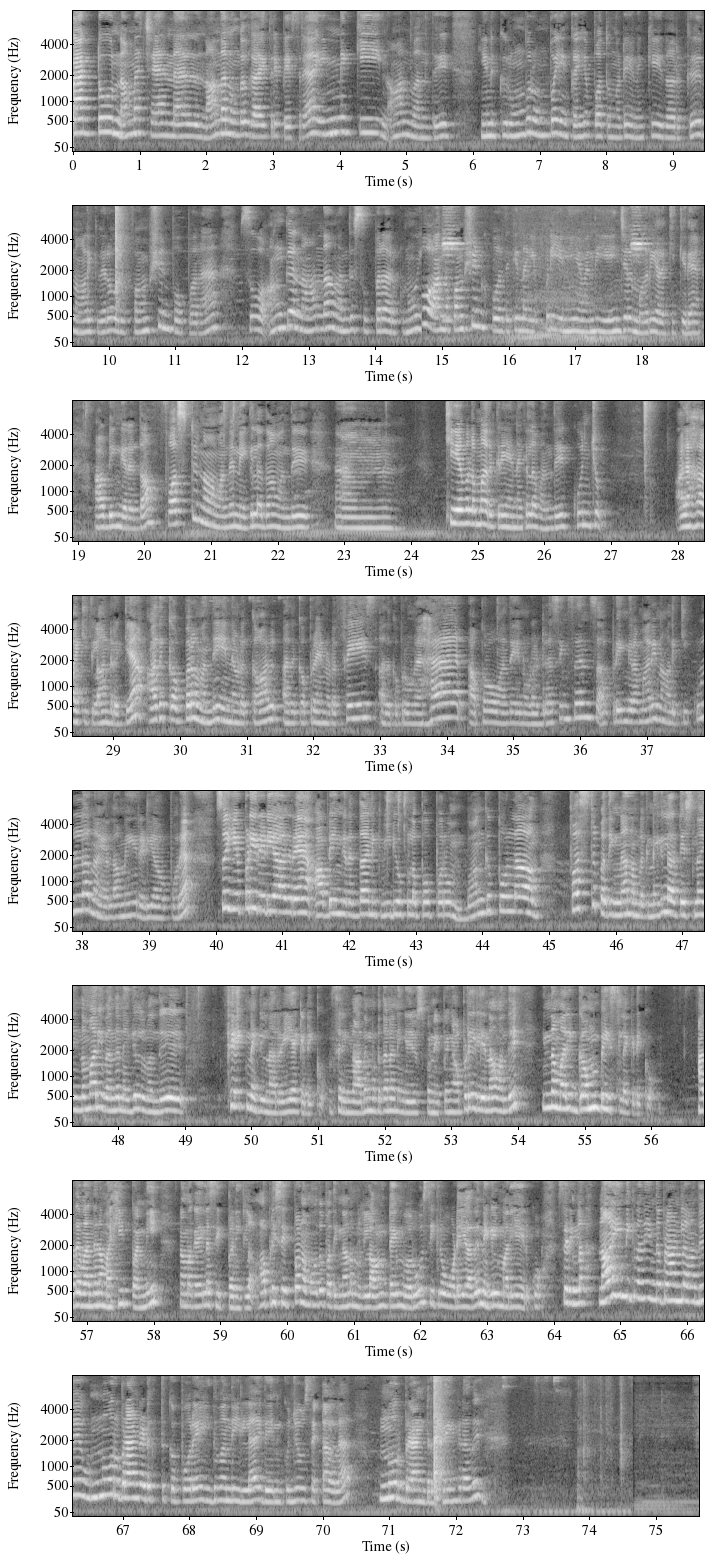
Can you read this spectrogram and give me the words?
Back to நம்ம channel நான் தான் உங்கள் காயத்ரி பேசுகிறேன் இன்னைக்கு நான் வந்து எனக்கு ரொம்ப ரொம்ப என் கையை பார்த்தவங்ககிட்ட எனக்கே இதாக இருக்குது நாளைக்கு வேற ஒரு ஃபங்க்ஷன் போக போகிறேன் ஸோ அங்கே நான் தான் வந்து சூப்பராக இருக்கணும். ஸோ அந்த ஃபங்க்ஷனுக்கு போகிறதுக்கு நான் எப்படி என்னையை வந்து ஏஞ்சல் மாதிரி ஆக்கிக்கிறேன் அப்படிங்கிறது தான் ஃபஸ்ட்டு நான் வந்து நெகில தான் வந்து கேவலமாக இருக்கிற என் நெகில வந்து கொஞ்சம் அழகாக ஆக்கிக்கலான் இருக்கேன் அதுக்கப்புறம் வந்து என்னோட கால் அதுக்கப்புறம் என்னோட ஃபேஸ் அதுக்கப்புறம் என்னோடய ஹேர் அப்புறம் வந்து என்னோடய ட்ரெஸ்ஸிங் சென்ஸ் அப்படிங்கிற மாதிரி நாளைக்குள்ளே நான் எல்லாமே ரெடியாக போகிறேன் ஸோ எப்படி ரெடி ஆகுறேன் அப்படிங்கிறது தான் இன்னைக்கு வீடியோக்குள்ளே போக போகிறோம் வாங்க போகலாம் ஃபஸ்ட்டு பார்த்திங்கன்னா நம்மளுக்கு நெகில் ஆர்டிஸ்ட்னால் இந்த மாதிரி வந்து நெகில் வந்து ஃபேக் நெகில் நிறைய கிடைக்கும். சரிங்களா? அதை மட்டும் தானே நீங்கள் யூஸ் பண்ணியிருப்பீங்க அப்படி இல்லைன்னா வந்து இந்த மாதிரி கம் பேஸில் கிடைக்கும். அதை வந்து நம்ம ஹீட் பண்ணி நம்ம கையில் செட் பண்ணிக்கலாம். அப்படி செட் பண்ணும்போது பார்த்திங்கன்னா நம்மளுக்கு லாங் டைம் வரும். சீக்கிரம் உடையாது. நெகிழ் மாதிரியே இருக்கும். சரிங்களா? நான் இன்னைக்கு வந்து இந்த ப்ராண்டில் வந்து இன்னொரு ப்ராண்ட் எடுத்துக்க போகிறேன் இது வந்து இல்லை. இது எனக்கு கொஞ்சம் செட் ஆகலை. இன்னொரு ப்ராண்ட் இருக்குங்கிறது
